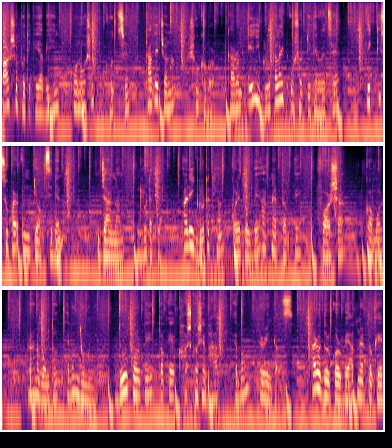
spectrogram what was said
পার্শ্ব প্রতিক্রিয়াবিহীন কোনো ওষুধ খুঁজছেন, তাদের জন্য সুখবর। কারণ এই গ্লুটালাইট ওষুধটিতে রয়েছে একটি সুপার অ্যান্টিঅক্সিডেন্ট, যার নাম গ্লুটাথিয়ন। আর এই গ্লুটাথিয়ন করে তুলবে আপনার ত্বককে ফর্সা কোমল, প্রাণবন্ত এবং নমনীয়। দূর করবে ত্বকের খসখসে ভাব এবং রিঙ্কলস আরও দূর করবে আপনার ত্বকের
